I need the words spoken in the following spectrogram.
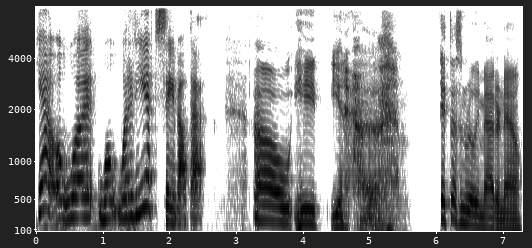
Yeah. uh, What what what did he have to say about that? Oh, he, you know, it doesn't really matter now.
